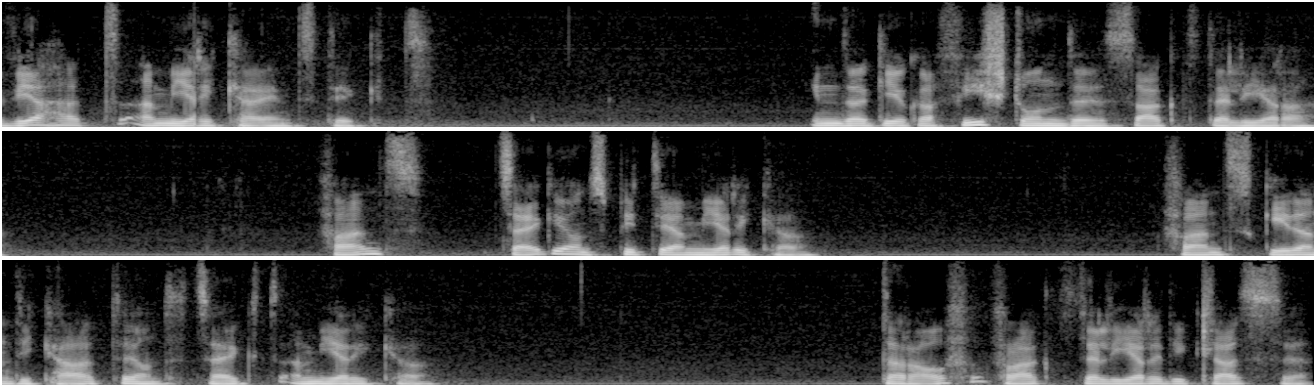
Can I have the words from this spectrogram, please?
Wer hat Amerika entdeckt? In der Geographiestunde sagt der Lehrer, Franz, zeige uns bitte Amerika. Franz geht an die Karte und zeigt Amerika. Darauf fragt der Lehrer die Klasse,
